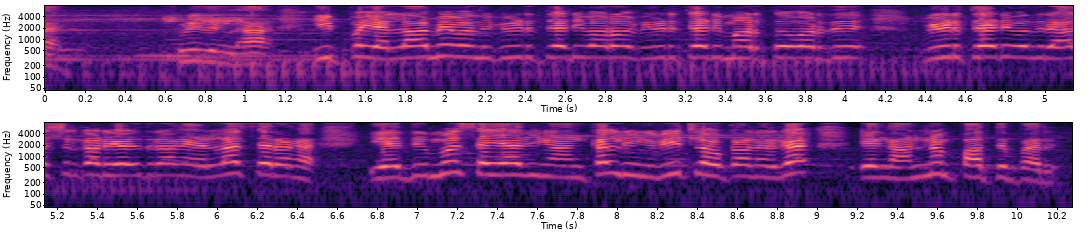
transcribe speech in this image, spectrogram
புரியுதுங்களா? இப்போ எல்லாமே வந்து வீடு தேடி வரோம். வீடு தேடி மருத்துவம் வருது. வீடு தேடி வந்து ரேஷன் கார்டு எழுதுறாங்க. எல்லாம் செய்கிறாங்க எதுவுமே செய்யாதீங்க அங்கிள். நீங்கள் வீட்டில் உட்காந்துருக்க எங்கள் அண்ணன் பார்த்துப்பாரு.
